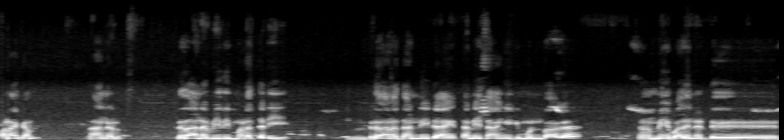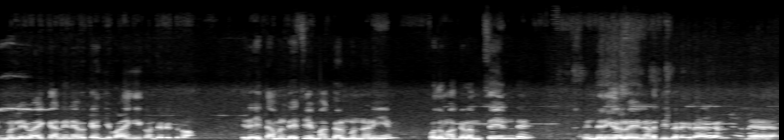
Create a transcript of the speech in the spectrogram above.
வணக்கம். நாங்கள் பிரதான வீதி மடத்தடி பிரதான தண்ணி டா- தண்ணி தாங்கிக்கு முன்பாக மே பதினெட்டு முள்ளிவாய்க்கால் நினைவு கஞ்சி வழங்கி கொண்டிருக்கிறோம். இதை தமிழ் தேசிய மக்கள் முன்னணியும் பொதுமக்களும் சேர்ந்து இந்த நிகழ்வை நடத்தி வருகிறார்கள். இந்த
